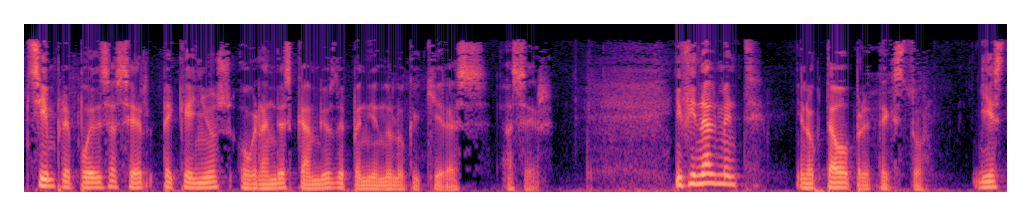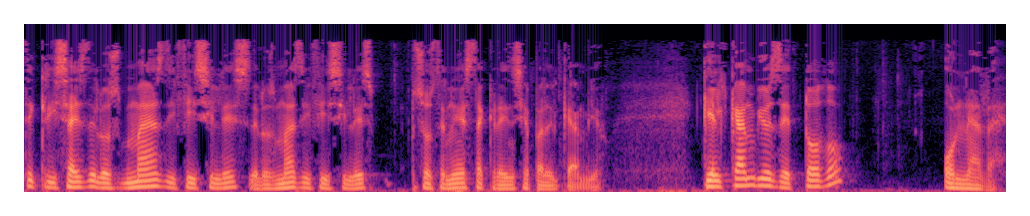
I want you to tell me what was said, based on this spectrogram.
siempre puedes hacer pequeños o grandes cambios dependiendo de lo que quieras hacer. Y finalmente, el octavo pretexto. Y este quizá es de los más difíciles, de los más difíciles, sostener esta creencia para el cambio. Que el cambio es de todo o nada.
